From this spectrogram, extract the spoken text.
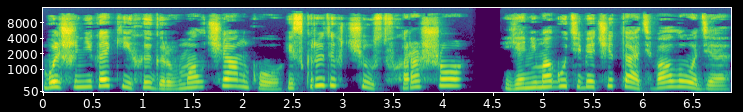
Больше никаких игр в молчанку и скрытых чувств, хорошо?» «Я не могу тебя читать, Володя.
